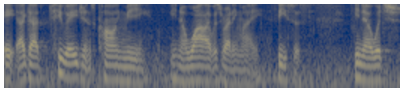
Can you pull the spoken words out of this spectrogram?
I got two agents calling me, you know, while I was writing my thesis, you know, which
